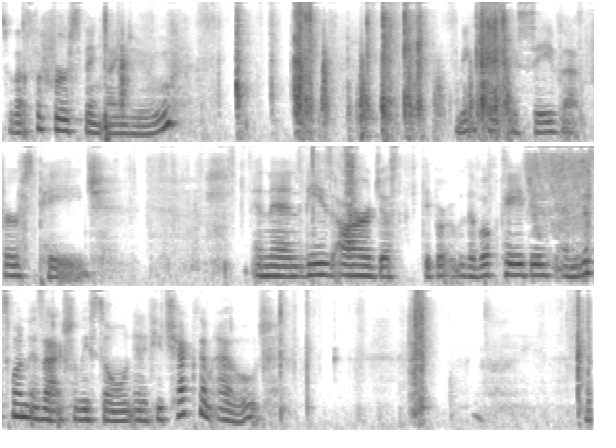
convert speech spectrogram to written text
So that's the first thing I do. Make sure I save that first page. And then these are just the, the book pages. And this one is actually sewn. And if you check them out, I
